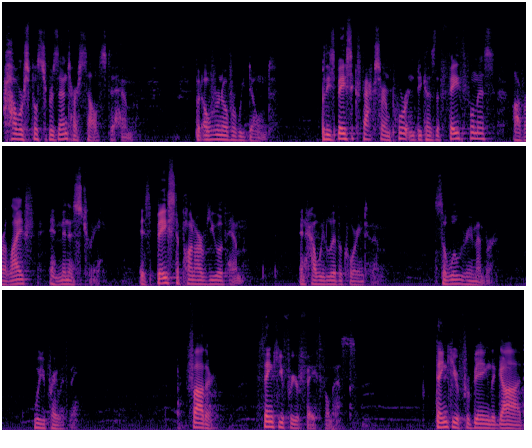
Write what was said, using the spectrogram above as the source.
how we're supposed to present ourselves to Him. But over and over, we don't. But these basic facts are important because the faithfulness of our life and ministry is based upon our view of Him and how we live according to Him. So will we remember? Will you pray with me? Father, thank you for your faithfulness. Thank you for being the God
